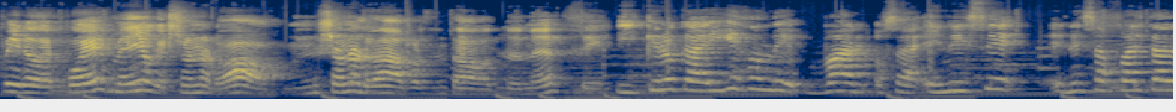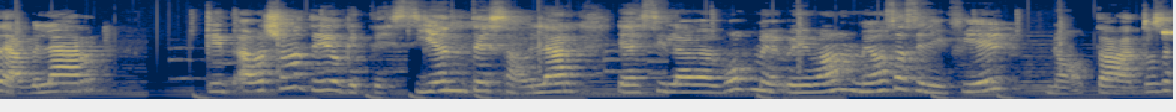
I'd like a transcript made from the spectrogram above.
pero después medio que yo no lo hago, yo no lo daba por sentado, ¿entendés? Sí. Y creo que ahí es donde van, o sea, en ese en esa falta de hablar que a ver, yo no te digo que te sientes a hablar y a decirle, a ver, vos me, me me vas a ser infiel, no, está, entonces,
